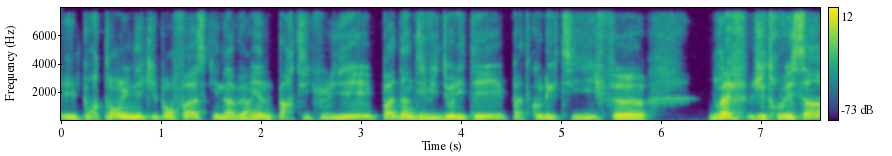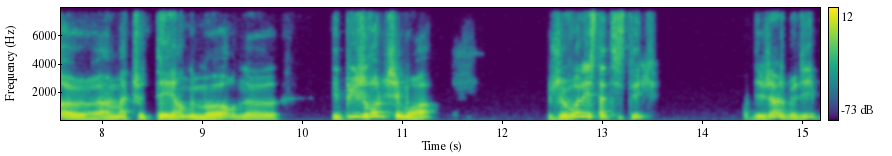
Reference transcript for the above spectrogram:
et pourtant, une équipe en face qui n'avait rien de particulier, pas d'individualité, pas de collectif. euh, bref, j'ai trouvé ça euh, un match terne, morne. euh. et puis, je rentre chez moi, je vois les statistiques. Déjà, je me dis,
